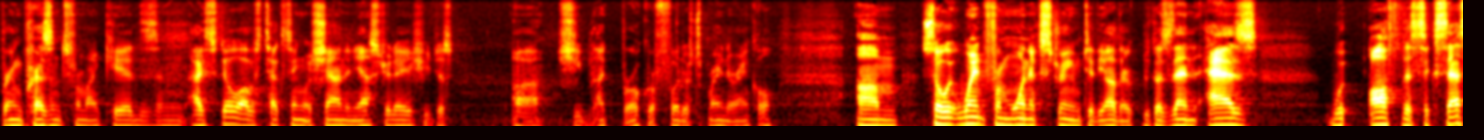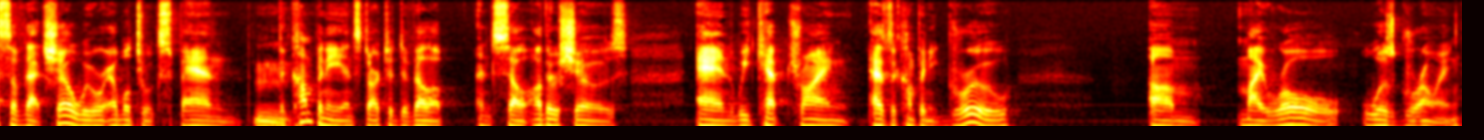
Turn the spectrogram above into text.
bring presents for my kids, and I still I was texting with Shannon yesterday. She just uh, she like broke her foot or sprained her ankle. Um, so it went from one extreme to the other because then as w- off the success of that show, we were able to expand the company and start to develop and sell other shows. And we kept trying as the company grew. Um, my role was growing,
